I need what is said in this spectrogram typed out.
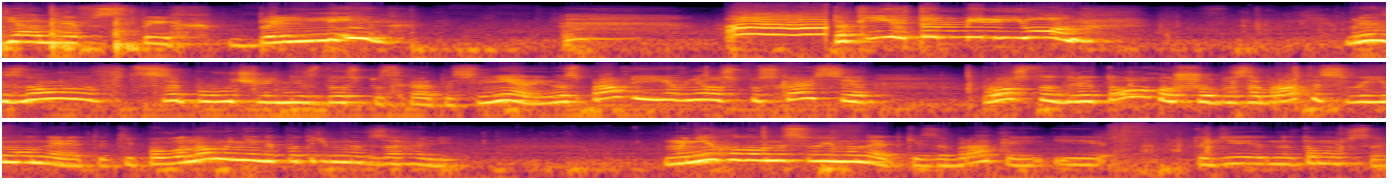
Я не встиг. Блін. А! Так їх там мільйон. Блін, знову в це павуче гніздо спускатися. Ні, і насправді я в нього спускаюся просто для того, щоб забрати свої монети. Типу, воно мені не потрібно взагалі. Мені головне свої монетки забрати, і тоді на тому все.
